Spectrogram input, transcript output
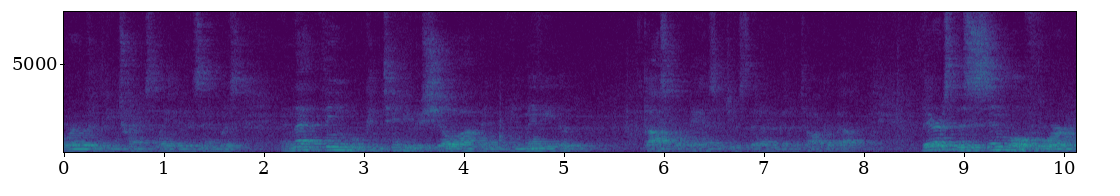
or it could be translated as endless. And that theme will continue to show up in, in many of the gospel passages that I'm going to talk about. There's this symbol for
